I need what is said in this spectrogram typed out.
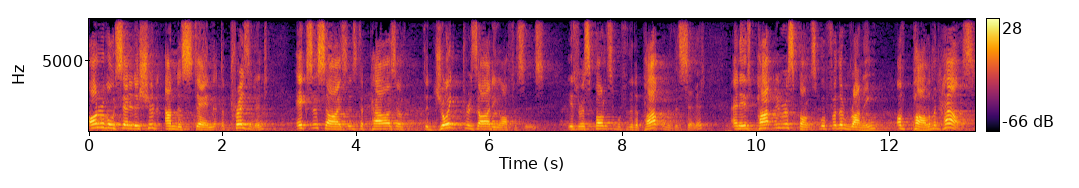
honourable senators, should understand that the president exercises the powers of the joint presiding officers, is responsible for the department of the Senate, and is partly responsible for the running of Parliament House.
